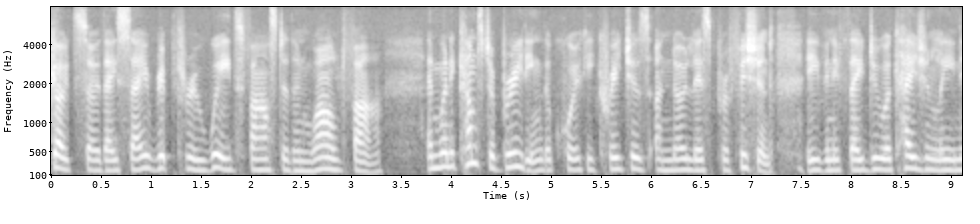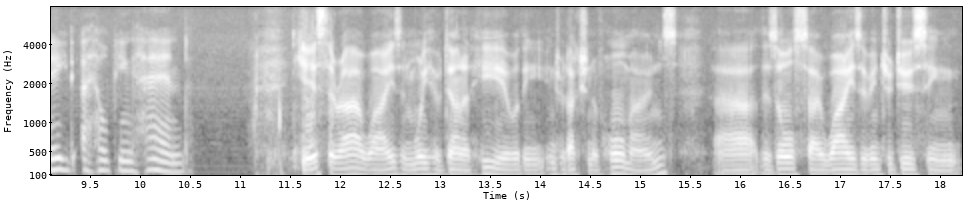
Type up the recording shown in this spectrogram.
Goats, so they say, rip through weeds faster than wildfire. And when it comes to breeding, the quirky creatures are no less proficient, even if they do occasionally need a helping hand. Yes, there are ways, and we have done it here with the introduction of hormones. Uh, there's also ways of introducing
